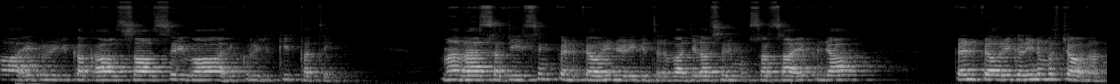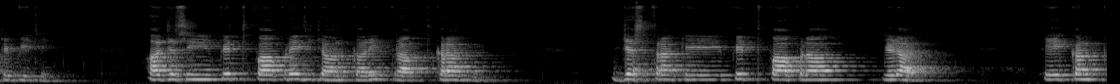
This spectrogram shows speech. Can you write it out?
ਵਾਹਿਗੁਰੂ ਜੀ ਕਾ ਖਾਲਸਾ, ਸ੍ਰੀ ਵਾਹਿਗੁਰੂ ਜੀ ਕੀ ਫਤਿਹ। ਮੈਂ ਵੈਦ ਸਿੰਘ, ਪਿੰਡ ਪਿਉਰੀ ਨੇੜੇ ਗਿੱਦੜਵਾ ਜ਼ਿਲ੍ਹਾ ਸ੍ਰੀ ਮੁਕਤਸਰ ਸਾਹਿਬ, ਪੰਜਾਬ। ਪਿੰਡ ਪਿਉਰੀ ਗਲੀ ਨੰਬਰ 14 ਟਿੱਬੀ ਤੇ। ਅੱਜ ਅਸੀਂ ਪਿੱਤ ਪਾਪੜੇ ਦੀ ਜਾਣਕਾਰੀ ਪ੍ਰਾਪਤ ਕਰਾਂਗੇ। ਜਿਸ ਤਰ੍ਹਾਂ ਕਿ ਪਿੱਤ ਪਾਪੜਾ ਜਿਹੜਾ ਹੈ, ਇਹ ਕਣਕ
